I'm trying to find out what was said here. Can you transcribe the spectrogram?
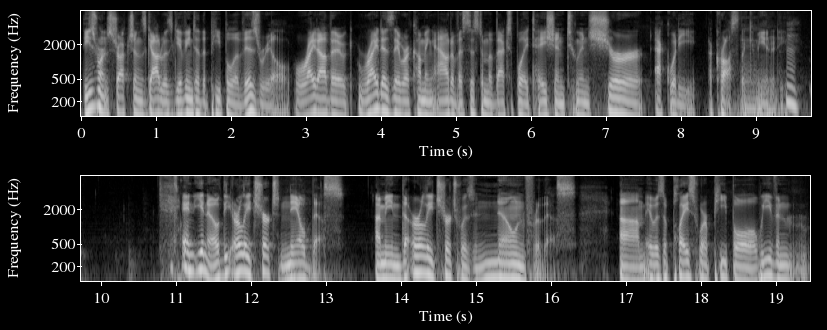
these were instructions God was giving to the people of Israel right out of the, right as they were coming out of a system of exploitation to ensure equity across the community. And you know, the early church nailed this. I mean, the early church was known for this. Um, it was a place where people, we even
